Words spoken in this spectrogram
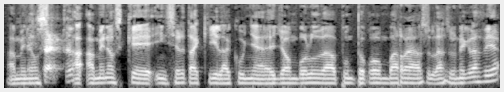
A menos, a, a menos que inserta aquí la cuña de johnboluda.com barra la Sunegracia.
